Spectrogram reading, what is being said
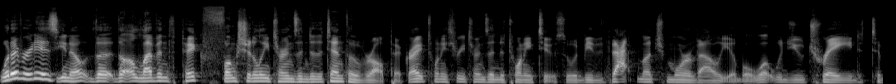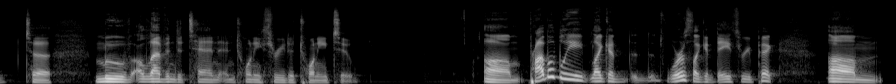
whatever it is, you know, the the 11th pick functionally turns into the 10th overall pick, right? 23 turns into 22. So it would be that much more valuable. What would you trade to to move 11 to 10 and 23 to 22? Um probably like a worth like a day 3 pick. Um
